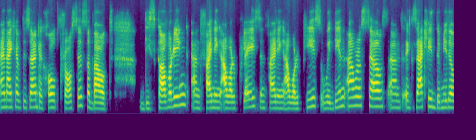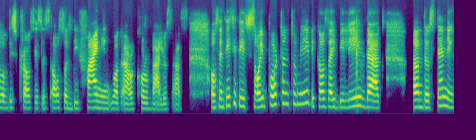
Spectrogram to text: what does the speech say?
And I have designed a whole process about discovering and finding our place and finding our peace within ourselves. And exactly in the middle of this process is also defining what our core values are. Authenticity is so important to me because I believe that understanding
